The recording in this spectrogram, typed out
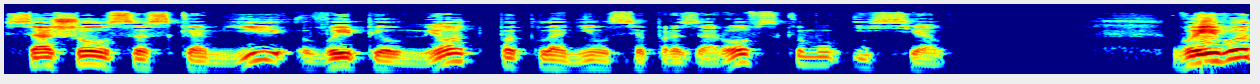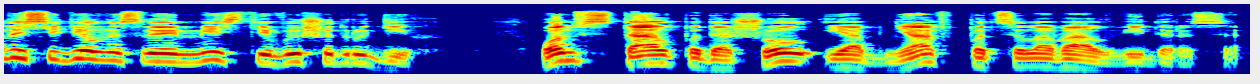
сошел со скамьи, выпил мед, поклонился Прозоровскому и сел. Воевода сидел на своем месте выше других. Он встал, подошел и обняв, поцеловал Видороса.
